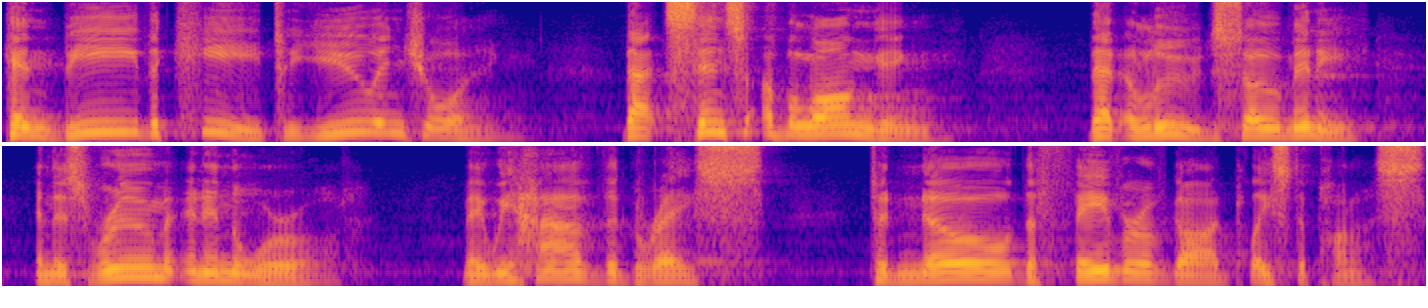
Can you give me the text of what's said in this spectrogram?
can be the key to you enjoying that sense of belonging that eludes so many in this room and in the world. May we have the grace to know the favor of God placed upon us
